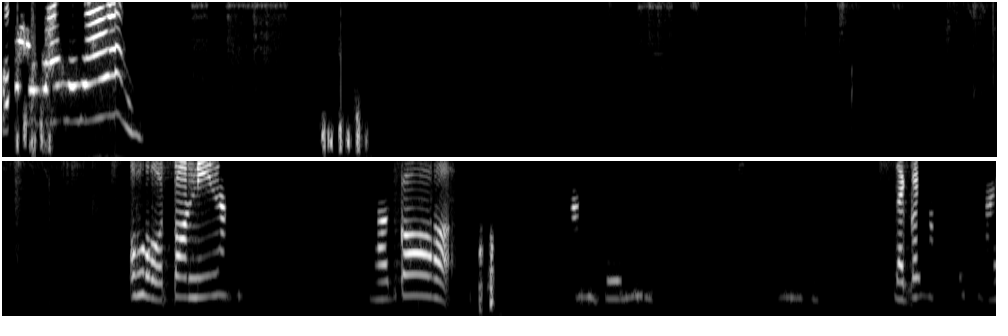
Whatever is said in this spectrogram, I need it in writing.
ระวังระวังระวังโอ้โห ตอนนี้นะ แล้วก็ตั้งปืนแต่ก็ยังไม่ใช้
